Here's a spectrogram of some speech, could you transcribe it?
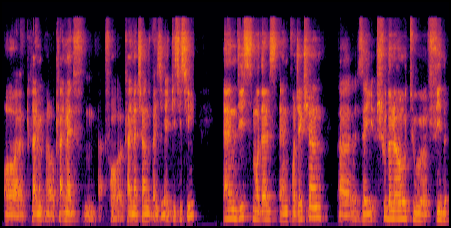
or, clim or climate mm, for climate change by the IPCC. And these models and projection, they should allow to feed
